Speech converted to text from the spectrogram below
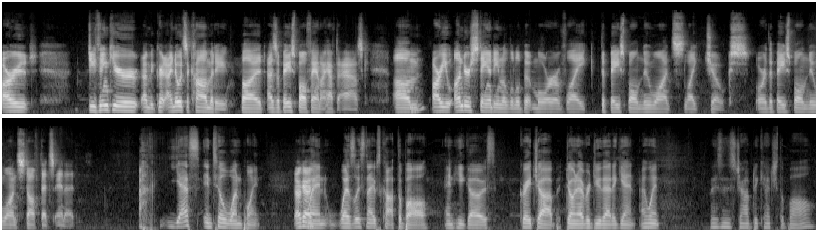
are do you think you're i mean great i know it's a comedy but as a baseball fan i have to ask um, are you understanding a little bit more of like the baseball nuance like jokes or the baseball nuance stuff that's in it Yes, until one point. okay When Wesley Snipes caught the ball and he goes, Great job. Don't ever do that again. I went, Isn't his job to catch the ball?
